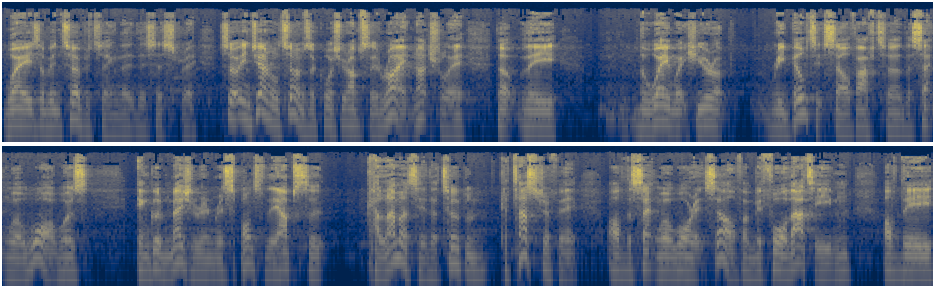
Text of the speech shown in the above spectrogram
ways of interpreting the, this history. So in general terms, of course, you're absolutely right, naturally, that the, the way in which Europe rebuilt itself after the Second World War was in good measure in response to the absolute calamity, the total catastrophe of the Second World War itself, and before that, even of the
